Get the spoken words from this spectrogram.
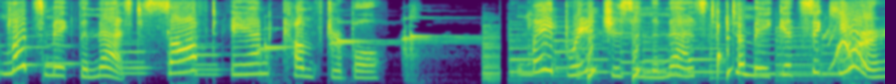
Let's make the nest soft and comfortable. Lay branches in the nest to make it secure.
